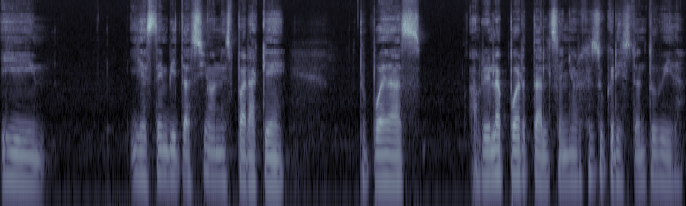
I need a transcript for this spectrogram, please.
Y, y esta invitación es para que tú puedas abrir la puerta al Señor Jesucristo en tu vida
